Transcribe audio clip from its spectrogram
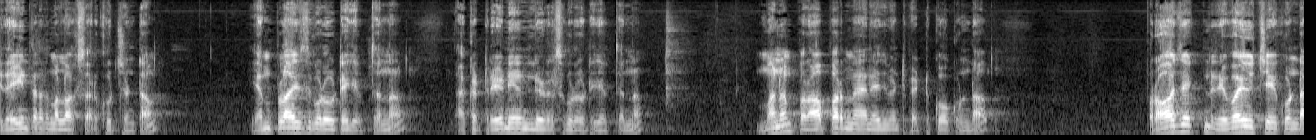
ఇది అయిన తర్వాత మళ్ళీ ఒకసారి కూర్చుంటాం. ఎంప్లాయీస్ కూడా ఒకటే చెప్తున్నా. అక్కడ ట్రేడ్ యూనియన్ లీడర్స్ కూడా ఒకటే చెప్తున్నా. మనం ప్రాపర్ మేనేజ్మెంట్ పెట్టుకోకుండా ప్రాజెక్ట్ని రివైవ్ చేయకుండా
